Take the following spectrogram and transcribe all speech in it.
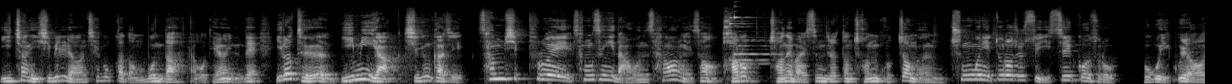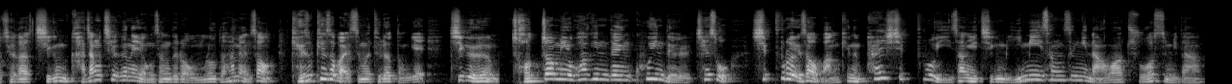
2021년 최고가 넘본다 라고 되어 있는데 이렇듯 이미 약 지금까지 30%의 상승이 나온 상황에서 바로 전에 말씀드렸던 전 고점은 충분히 뚫어줄 수 있을 것으로 보고 있고요. 제가 지금 가장 최근에 영상들을 업로드하면서 계속해서 말씀을 드렸던 게 지금 저점이 확인된 코인들 최소 10%에서 많게는 80% 이상의 지금 이미 상승이 나와 주었습니다.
